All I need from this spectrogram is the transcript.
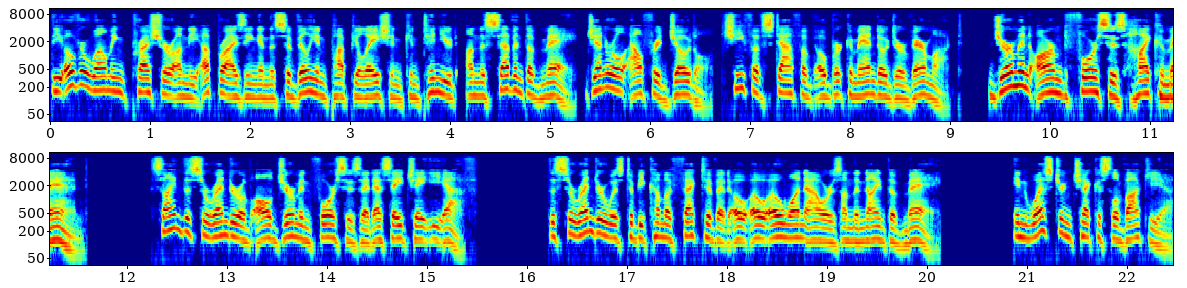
The overwhelming pressure on the uprising and the civilian population continued. On 7 May, General Alfred Jodl, Chief of Staff of Oberkommando der Wehrmacht, German Armed Forces High Command, signed the surrender of all German forces at SHAEF. The surrender was to become effective at 0001 hours on 9 May. In western Czechoslovakia,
